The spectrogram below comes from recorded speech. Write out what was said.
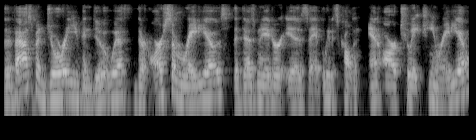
the vast majority you can do it with. There are some radios. The designator is, I believe it's called an NR218 radio.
